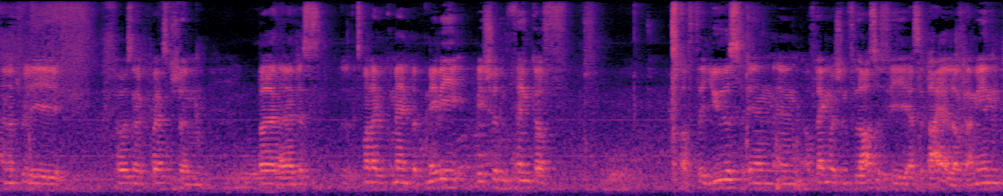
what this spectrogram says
I'm not really posing a question, but I just, it's one like a comment, but maybe we shouldn't think of of the use in, in, of language and philosophy as a dialogue. I mean,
